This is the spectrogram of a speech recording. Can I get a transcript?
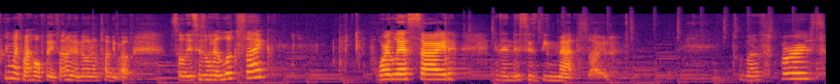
pretty much my whole face. I don't even know what I'm talking about. So this is what it looks like. Poreless side. And then this is the matte side. So that's first.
